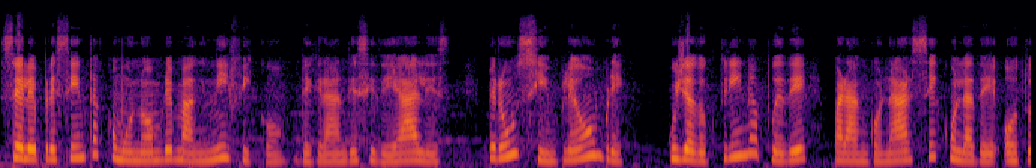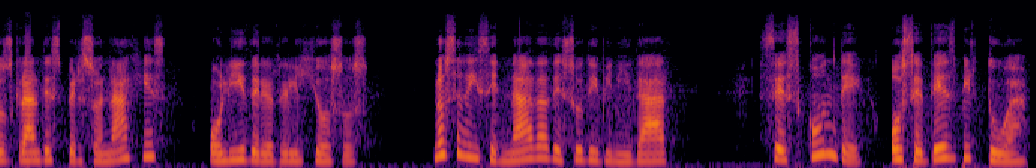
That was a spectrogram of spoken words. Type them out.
Se le presenta como un hombre magnífico, de grandes ideales, pero un simple hombre cuya doctrina puede parangonarse con la de otros grandes personajes o líderes religiosos. No se dice nada de su divinidad, se esconde o se desvirtúa.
